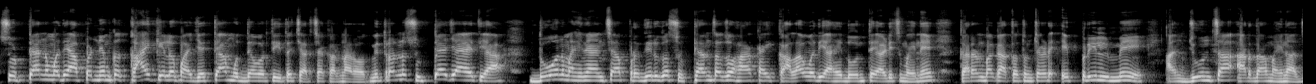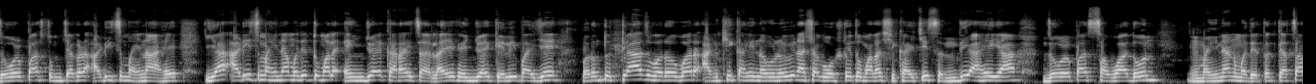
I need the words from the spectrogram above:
सुट्ट्यांमध्ये आपण नेमकं काय केलं पाहिजे? त्या मुद्द्यावरती इथं चर्चा करणार आहोत. मित्रांनो सुट्ट्या ज्या आहेत या दोन महिन्यांच्या प्रदीर्घ सुट्ट्यांचा जो हा काही कालावधी आहे दोन ते अडीच महिने. कारण बघा आता तुमच्याकडे एप्रिल मे आणि जूनचा अर्धा महिना. जवळपास तुमच्याकडे अडीच महिना आहे. या अडीच महिन्यामध्ये तुम्हाला एन्जॉय करायचा आहे. लाईफ एन्जॉय केली पाहिजे. परंतु त्याचबरोबर आणखी काही नवनवीन अशा गोष्टी तुम्हाला शिकायची संधी आहे या जवळपास सव्वा दोन महिन्यांमध्ये तर त्याचा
